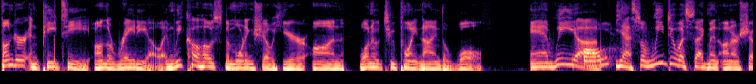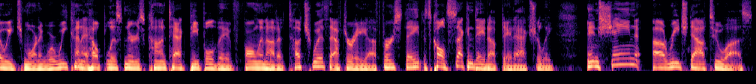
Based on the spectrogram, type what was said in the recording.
Thunder and PT on the radio, and we co-host the morning show here on 102.9 The Wolf. And we, uh, Okay. yeah, so we do a segment on our show each morning where we kind of help listeners contact people they've fallen out of touch with after a uh, first date. It's called Second Date Update, actually. And Shane uh, reached out to us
